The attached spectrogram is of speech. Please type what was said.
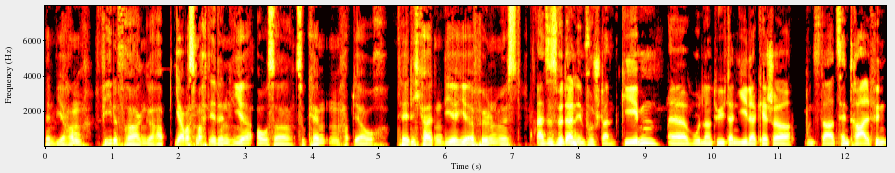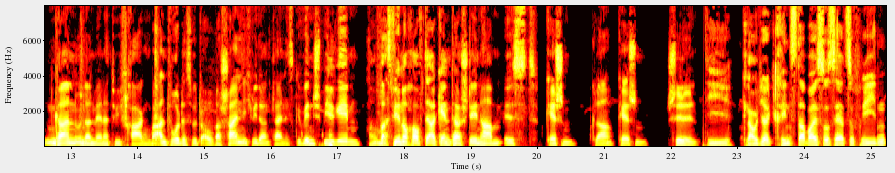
denn wir haben viele Fragen gehabt. Ja, was macht ihr denn hier außer zu campen? Habt ihr auch Tätigkeiten, die ihr hier erfüllen müsst? Also es wird einen Infostand geben, äh, wo natürlich dann jeder Cacher uns da zentral finden kann und dann werden natürlich Fragen beantwortet. Es wird auch wahrscheinlich wieder ein kleines Gewinnspiel geben. Was wir noch auf der Agenda stehen haben, ist Cashen, klar, Cashen, chillen. Die Claudia grinst dabei so sehr zufrieden,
